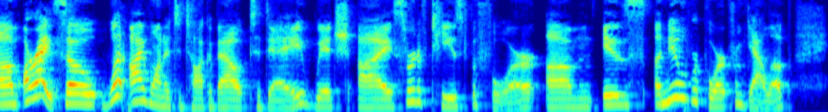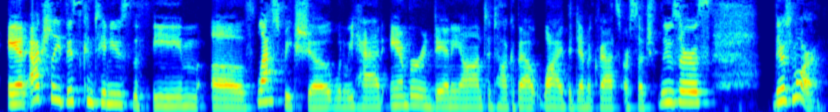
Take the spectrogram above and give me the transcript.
Um, all right. So, what I wanted to talk about today, which I sort of teased before, um, is a new report from Gallup. And actually, this continues the theme of last week's show when we had Amber and Danny on to talk about why the Democrats are such losers. There's more.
